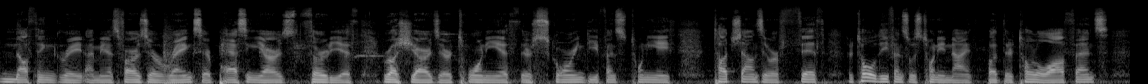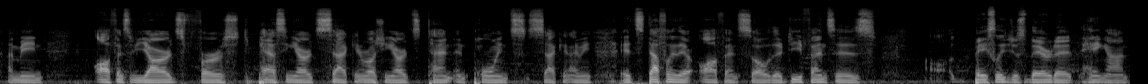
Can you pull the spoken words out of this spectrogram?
nothing great. I mean, as far as their ranks, their passing yards 30th, rush yards they're 20th, their scoring defense 28th, touchdowns they were 5th. Their total defense was 29th, but their total offense, I mean, offensive yards first, passing yards second, rushing yards 10 and points second. I mean, it's definitely their offense. So their defense is uh, basically just there to hang on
